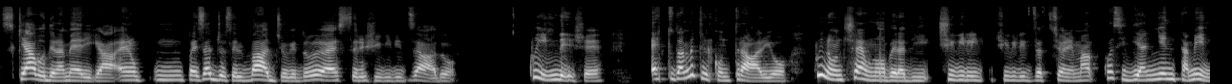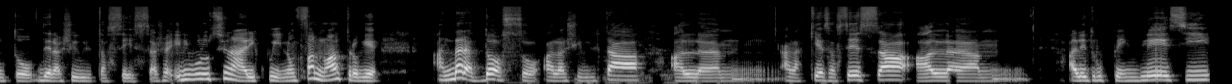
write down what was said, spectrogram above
schiavo dell'America, era un, un paesaggio selvaggio che doveva essere civilizzato. Qui invece è totalmente il contrario. Qui non c'è un'opera di civili- civilizzazione, ma quasi di annientamento della civiltà stessa. Cioè, i rivoluzionari qui non fanno altro che andare addosso alla civiltà, al, um, alla Chiesa stessa, al, um, alle truppe inglesi,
